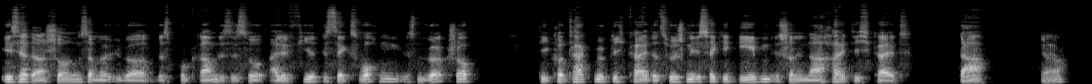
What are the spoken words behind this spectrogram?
ist ja da schon, sagen wir, über das Programm, das ist so alle vier bis sechs Wochen, ist ein Workshop. Die Kontaktmöglichkeit dazwischen ist ja gegeben, ist schon eine Nachhaltigkeit da. Ja.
